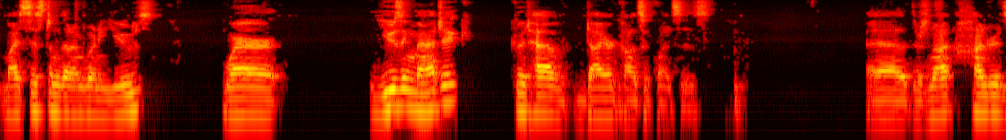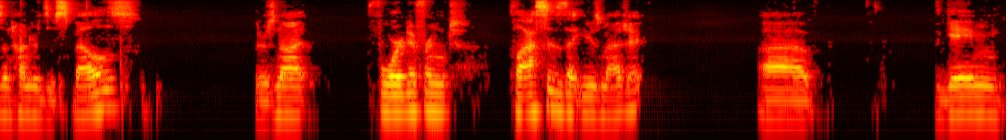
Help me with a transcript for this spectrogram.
my system that I'm going to use, where using magic could have dire consequences. Uh, there's not hundreds and hundreds of spells. There's not four different classes that use magic. Uh, the game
